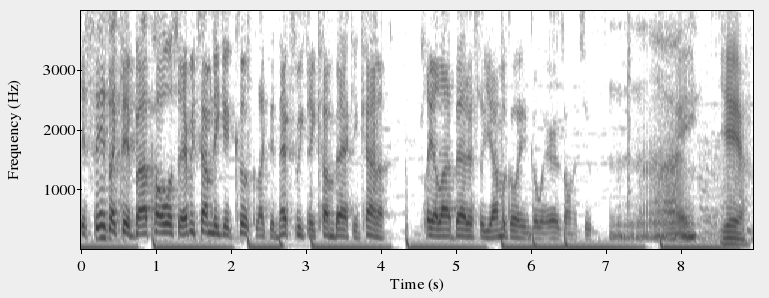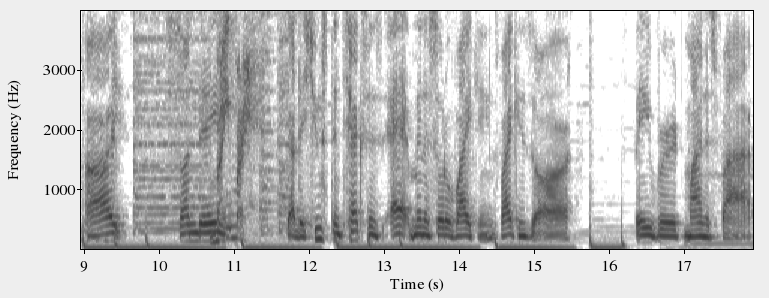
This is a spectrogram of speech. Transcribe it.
it seems like they're bipolar. So every time they get cooked, like the next week they come back and kind of play a lot better. So yeah, I'm gonna go ahead and go with Arizona too. All right. Yeah. All right. Sunday. Bang, bang. Got the Houston Texans at Minnesota Vikings. Vikings are favored minus five.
